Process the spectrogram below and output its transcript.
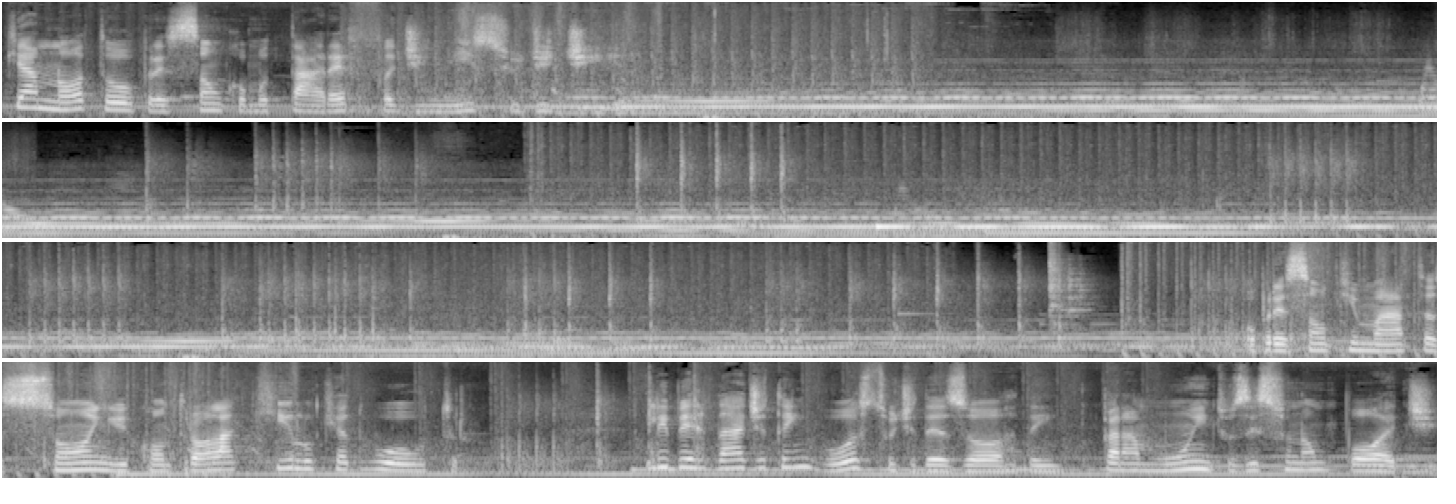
que anota a opressão como tarefa de início de dia. Opressão que mata sonho e controla aquilo que é do outro. Liberdade tem gosto de desordem. Para muitos, isso não pode.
